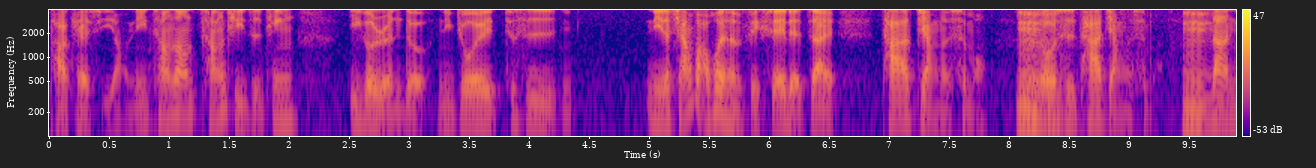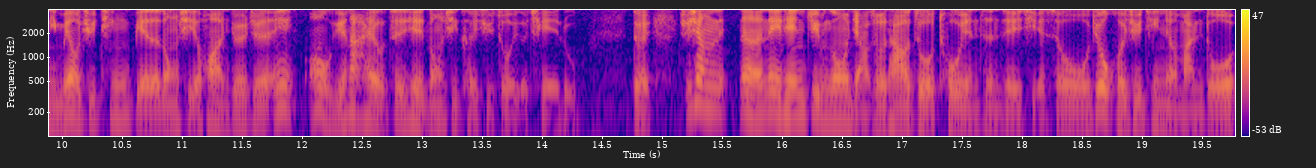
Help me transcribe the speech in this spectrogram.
podcast 一样，你常常长期只听一个人的，你就会就是你的想法会很 fixated 在他讲了什么，嗯，都是他讲了什么。嗯，那你没有去听别的东西的话，你就会觉得，哎、欸，哦，原来还有这些东西可以去做一个切入。对，就像那那天 Jim 跟我讲说他要做拖延症这一期的时候，我就回去听了蛮多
